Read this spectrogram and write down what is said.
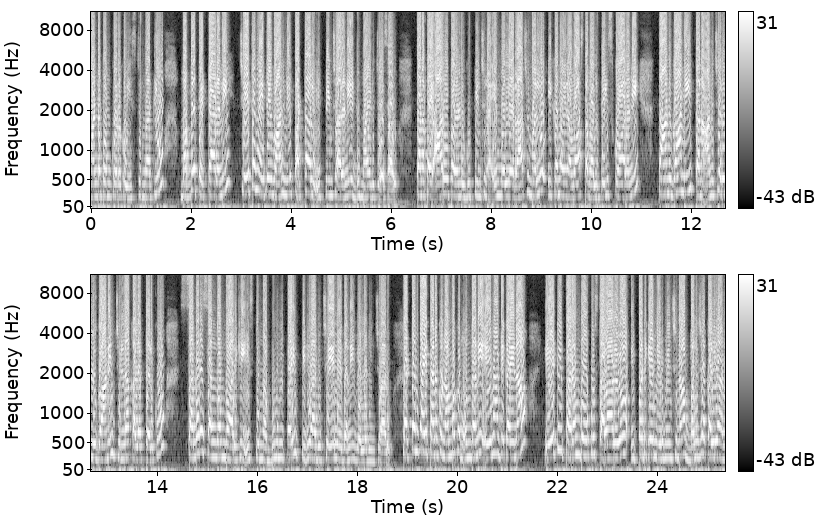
మండపం కొరకు ఇస్తున్నట్లు మభ్య పెట్టారని చేతనైతే వారిని పట్టాలు ఇప్పించాలని డిమాండ్ చేశారు. తనపై ఆరోపణలు గుప్పించిన ఎమ్మెల్యే రాచమల్లు ఇకనైనా వాస్తవాలు తెలుసుకోవాలని తాను గాని తన అనుచరులు గాని జిల్లా కలెక్టర్కు సగర సంఘం వారికి ఇస్తున్న భూమిపై ఫిర్యాదు చేయలేదని వెల్లడించారు. చట్టంపై తనకు నమ్మకం ఉందని ఏనాటికైనా ఏటి పరంబోకు స్థలాలలో ఇప్పటికే నిర్మించిన బలిజ కళ్యాణ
